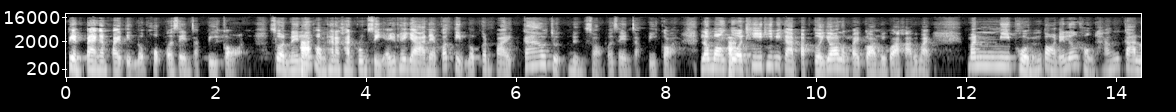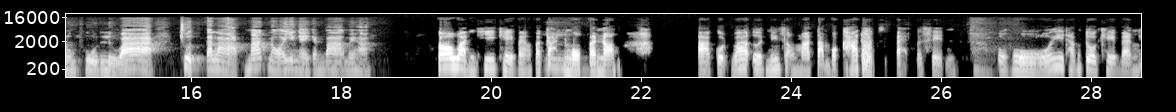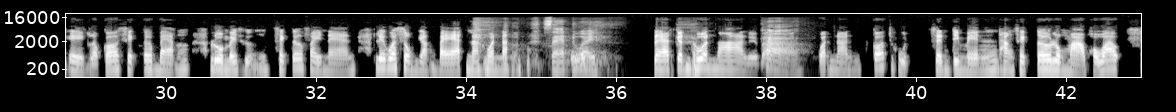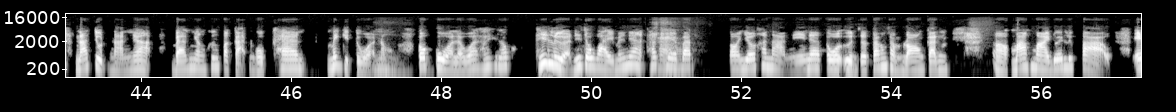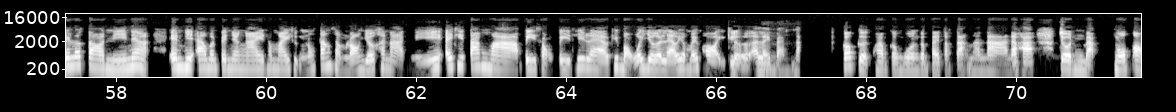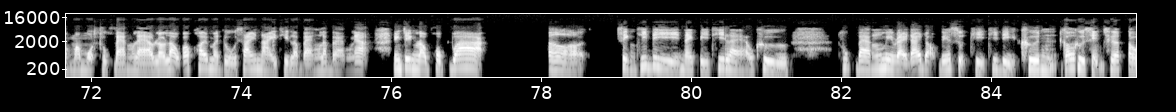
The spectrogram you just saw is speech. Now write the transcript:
เปลี่ยนแปลงกันไปติดลบ 6%จากปีก่อน ส่วนในเรื่องของธนาคารกรุงศรีอยุธยาเนี่ยก็ติดลบกันไป 9.12%จากปีก่อน เรามองตัวที่ที่มีการปรับตัวย่อลงไปก่อนดีกว่าค่ะพี่ใหม่ มันมีผลต่อในเรื่องของทั้งการลงทุนหรือว่าฉุดตลาดมากน้อยยังไงกันบ้างไหมคะก็วันที่เคแบงประกาศงบปะเนาะ ปรากฏว่าเออร์เน็งออกมาต่ำกว่าคาด 68เปอร์เซ็นต์โอ้โห ทั้งตัว K-Bank เอง แล้วก็เซกเตอร์แบงก์รวมไปถึงเซกเตอร์ไฟแนนซ์เรียกว่าส่งอย่างแบดนะวันนั้นแซดด้วยแซดกันทั่วหน้าเลยแบบวันนั้นก็ฉุดเซนติเมนต์ทางเซกเตอร์ลงมา เพราะว่าณจุดนั้นเนี่ยแบงก์ยังเพิ่งประกาศงบแค่ไม่กี่ตัวเนาะก็กลัวแล้วว่าเฮ้ยแล้วที่เหลือนี่จะไหวไหมเนี่ย ถ้าเคแบง รองเยอะขนาดนี้เนี่ย ตัวอื่นจะตั้งสำรองกันอ่อมากมายด้วยหรือเปล่า เอ๊ะแล้วตอนนี้เนี่ย NPL มันเป็นยังไงทำไมถึงต้องตั้งสำรองเยอะขนาดนี้ ไอ้ที่ตั้งมาปีสองปีที่แล้วที่บอกว่าเยอะแล้วยังไม่พออีกเหรออะไรแบบนั้นก็เกิดความกังวลกันไปต่างๆ นานานะคะ จนแบบงบออกมาหมดทุกแบงค์แล้ว แล้วเราก็ค่อยมาดูไส้ในทีละแบงค์ละแบงค์เนี่ย จริง ๆ เราพบว่าเอ่อ สิ่งที่ดีในปีที่แล้วคือทุกแบงก์มีรายได้ดอกเบี้ยสุทธิที่ดีขึ้น ก็คือสินเชื่อโต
